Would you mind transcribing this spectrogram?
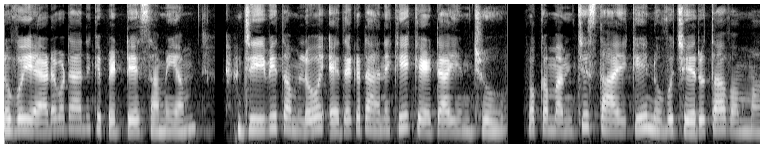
నువ్వు ఏడవడానికి పెట్టే సమయం జీవితంలో ఎదగటానికి కేటాయించు. ఒక మంచి స్థాయికి నువ్వు చేరుతావమ్మా.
